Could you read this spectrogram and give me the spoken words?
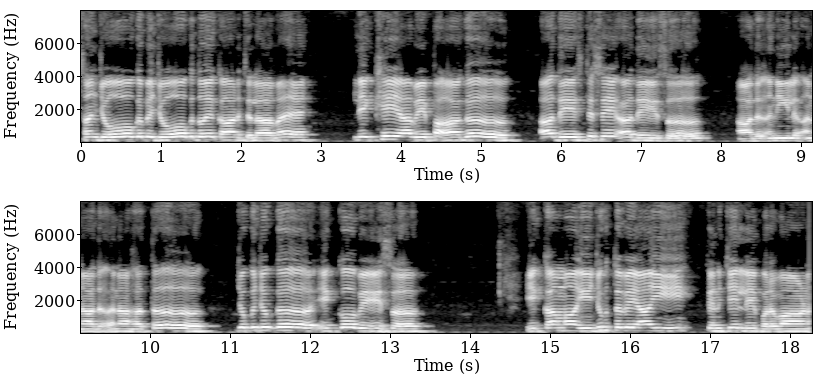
ਸੰਜੋਗ ਵਿਜੋਗ ਦੋਇ ਕਾਰ ਚਲਾਵੈ ਲਿਖੇ ਆਵੇ ਭਾਗ, ਆਦੇਸ ਤਿਸੇ ਆਦੇਸ। ਆਦ ਅਨੀਲ ਅਨਾਦ ਅਨਾਹਤ ਜੁਗ ਜੁਗ ਏਕੋ ਵੇਸ। ਏਕਾ ਮਾਈ ਜੁਗਤ ਵਿਆਈ, ਤਿੰਨ ਚੇਲੇ ਪਰਵਾਣ।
